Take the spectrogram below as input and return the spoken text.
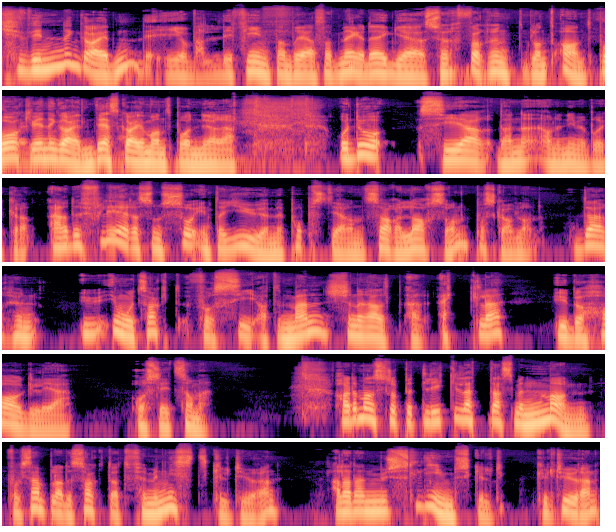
Kvinneguiden. Det er jo veldig fint, Andreas, at meg og deg eh, surfer rundt blant annet på Kvinneguiden. Det skal jo Mannsbåten gjøre. Og da sier denne anonyme brukeren er det flere som så intervjuet med popstjernen Sara Larsson på Skavlan, der hun uimotsagt for å si at menn generelt er ekle, ubehagelige og slitsomme. Hadde man sluppet like lett dersom en mann for eksempel hadde sagt at feministkulturen, eller den muslimske kulturen,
